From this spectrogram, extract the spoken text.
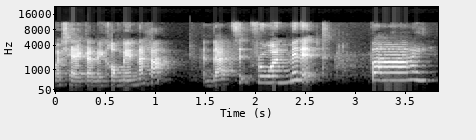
มาแชร์กันในคอมเมนต์นะคะ and that's it for one minute bye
